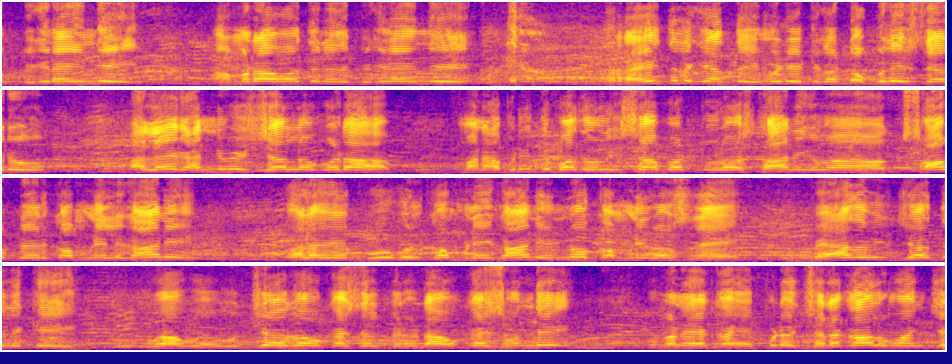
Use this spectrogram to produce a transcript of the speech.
బిగిన్ అయింది. అమరావతి అనేది బిగిన్ అయింది. రైతులకి ఎంత ఇమీడియట్గా డబ్బులు వేశారు. అలాగే అన్ని విషయాల్లో కూడా మన అభివృద్ధి పదంలో విశాఖపట్నంలో స్థానిక సాఫ్ట్వేర్ కంపెనీలు కానీ అలాగే గూగుల్ కంపెనీ కానీ ఎన్నో కంపెనీలు వస్తున్నాయి. పేద విద్యార్థులకి ఉద్యోగ అవకాశాలు పెరగడం అవకాశం ఉంది. మన యొక్క ఎప్పుడో చిరకాలం మంచి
